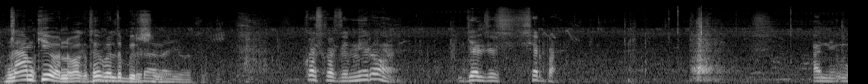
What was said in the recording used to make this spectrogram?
नाम के भन्नुभएको थियो? मैले त बिर्सेँ। कसको चाहिँ मेरो? गेल्जे शेर्पा। अनि ऊ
